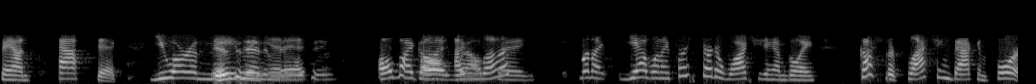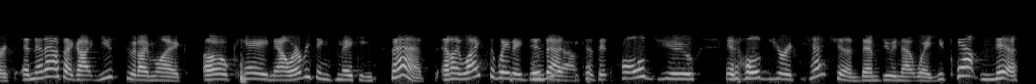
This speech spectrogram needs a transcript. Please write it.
fantastic. You are amazing Isn't it in it. Oh my oh, god, oh, well, I love thanks. when I yeah when I first started watching I'm going, gosh, they're flashing back and forth. And then as I got used to it, I'm like, okay, now everything's making sense. And I like the way they did that Yeah. because it holds you, it holds your attention. Them doing that way, you can't miss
